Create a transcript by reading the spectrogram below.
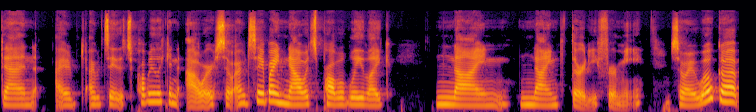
then I I would say it's probably like an hour. So I would say by now it's probably like 9 9:30 for me. So I woke up,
